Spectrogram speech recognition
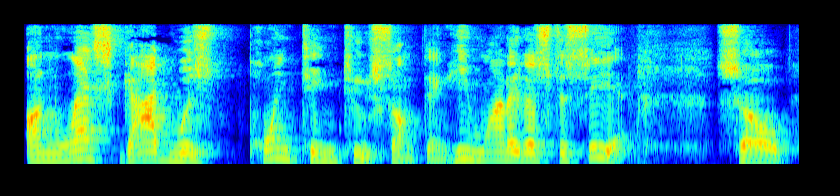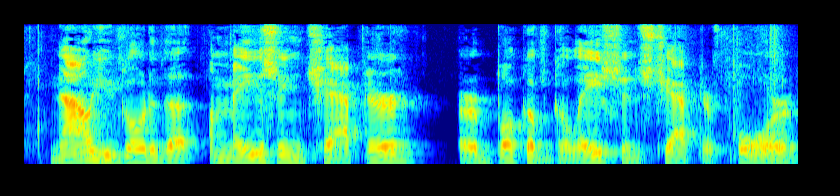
unless God was pointing to something? He wanted us to see it. So now you go to the amazing chapter or book of Galatians, chapter 4,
